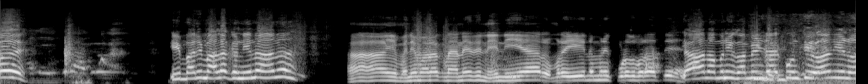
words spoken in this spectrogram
ಏಯ್ ಈ ಮನಿ ಮಾಲಕ ನೀನ ಹಾ, ಈ ಮನಿ ಮಾಡಕ್ ನಾನೇ ಇದೀನಿ. ನೀ ಯಾರು? ಮರ ಈ ನಮನಿ ಕುಡಿದ್ ಬರತಿ ಯಾ ನಮನಿ ಗಮಿಂಡ್ ಹಾಕಿ ಕುಂತೀವ ನೀನು?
